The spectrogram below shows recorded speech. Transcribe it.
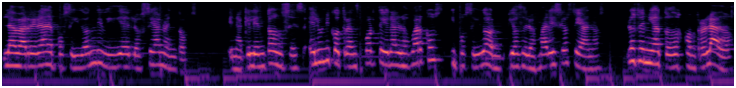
La barrera de Poseidón dividía el océano en dos. En aquel entonces, el único transporte eran los barcos y Poseidón, dios de los mares y océanos, los tenía todos controlados.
